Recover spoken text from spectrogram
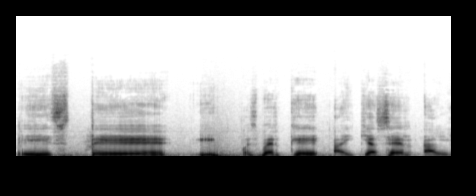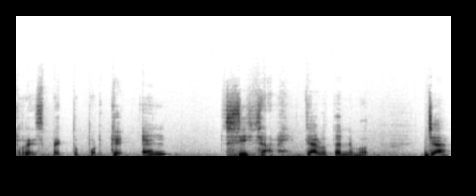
Este, y pues ver qué hay que hacer al respecto, porque él sí sabe. Ya lo tenemos. ¿Ya?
